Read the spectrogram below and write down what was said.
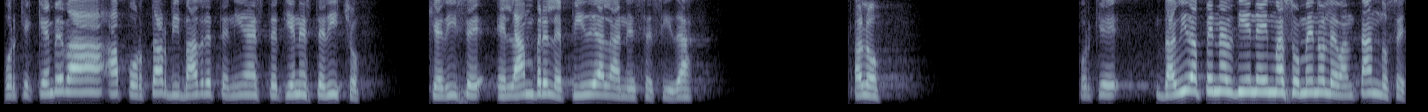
Porque ¿qué me va a aportar? Mi madre tenía este tiene este dicho que dice, "El hambre le pide a la necesidad." Aló. Porque David apenas viene ahí más o menos levantándose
